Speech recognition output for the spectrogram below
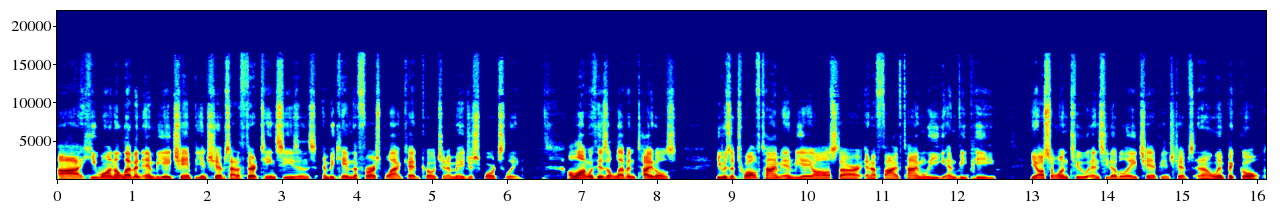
Uh, he won 11 NBA championships out of 13 seasons and became the first black head coach in a major sports league. Along with his 11 titles, He was a 12 time NBA All Star and a five time league MVP. He also won two NCAA championships and an Olympic gold.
